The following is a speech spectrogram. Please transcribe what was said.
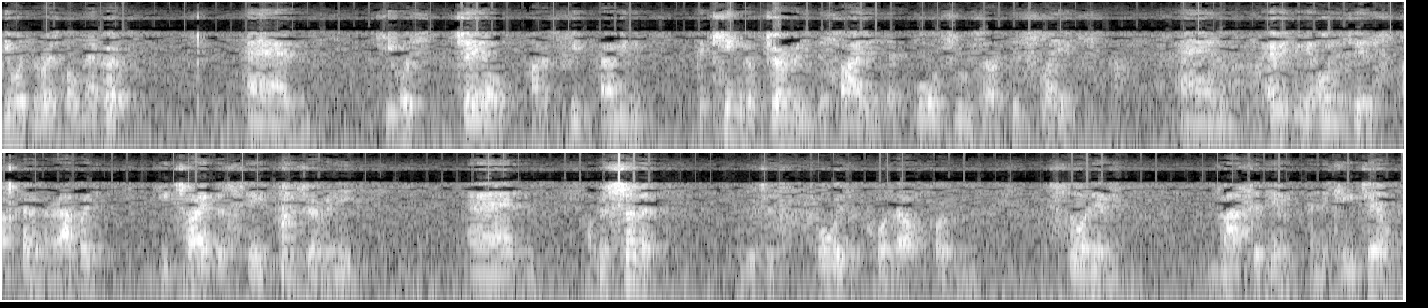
He was the Rosh Neger, and he was jailed on a free. I mean, the king of Germany decided that all Jews are his slaves, and everything they own is his. Outside of the rabbi, he tried to escape from Germany, and a Meshumet, which is always of course out for him, saw him, mastered him, and the king jailed him.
